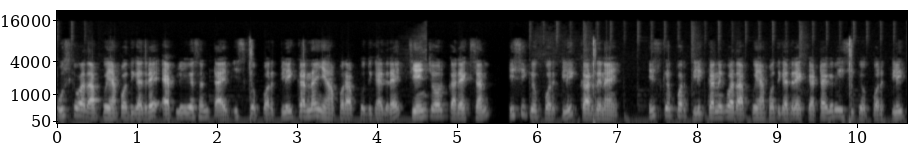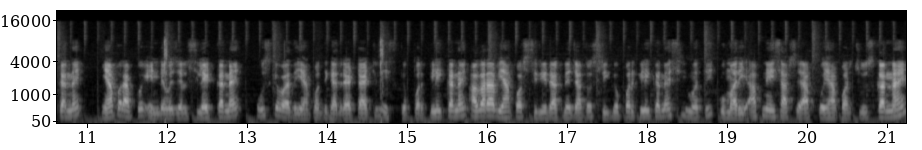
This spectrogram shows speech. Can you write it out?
उसके बाद आपको यहाँ पर दिखाई दे रहा है एप्लीकेशन टाइप इसके ऊपर क्लिक करना है। यहाँ पर आपको दिखाई दे रहा है चेंज और करेक्शन इसी के ऊपर क्लिक कर देना है। इसके ऊपर क्लिक करने के बाद आपको यहाँ पर दिखा दे रहा है कैटेगरी इसी के ऊपर क्लिक करना है यहाँ पर आपको इंडिविजुअल सिलेक्ट करना है उसके बाद यहाँ पर दिखा दे रहा है टाइटल इसके ऊपर क्लिक करना है अगर आप यहाँ पर श्री रखने चाहते हो श्री के ऊपर क्लिक करना है श्रीमती कुमारी अपने हिसाब से आपको यहाँ पर चूज़ करना है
